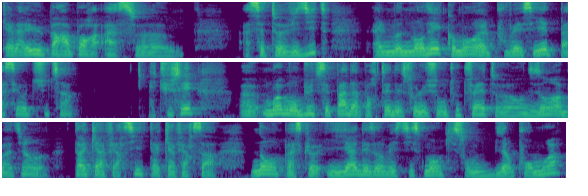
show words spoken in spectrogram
qu'elle a eu par rapport à cette visite, elle me demandait comment elle pouvait essayer de passer au-dessus de ça. Et tu sais, euh, moi, mon but, c'est pas d'apporter des solutions toutes faites euh, en disant ah bah tiens, t'as qu'à faire ci, t'as qu'à faire ça. Non, parce qu'il y a des investissements qui sont bien pour moi,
